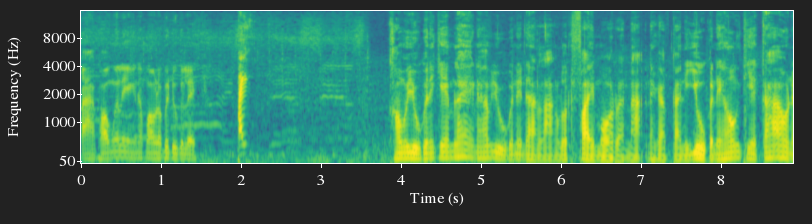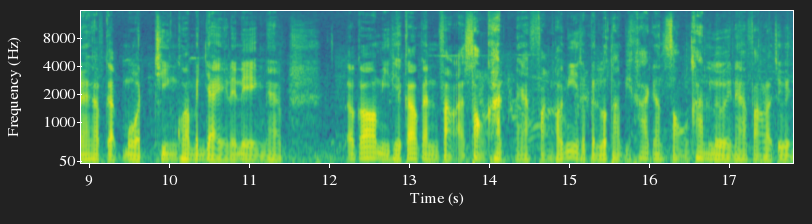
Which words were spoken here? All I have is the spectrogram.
ป่าพร้อมกันเลยถ้าพร้อมเราไปดูกันเลยเข้ามาอยู่กันในเกมแรกนะครับ อยู่กันในด่านรางรถไฟมรณะนะครับตอนนี้อยู่กันในห้องเทียร์เก้านะครับ กับโหมดชิงความเป็นใหญ่นั่นเองนะครับ แล้วก็มีเทียเก้ากันฝั่งละ2คันนะครับฝั่งเขานี่จะเป็นรถถังพิฆาตกัน 2 คันเลยนะครับฝั่งเราจะเป็น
